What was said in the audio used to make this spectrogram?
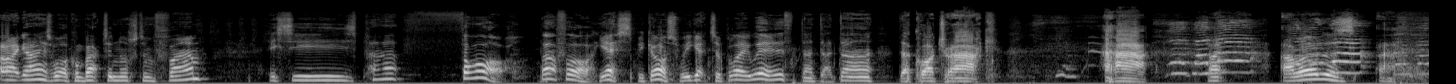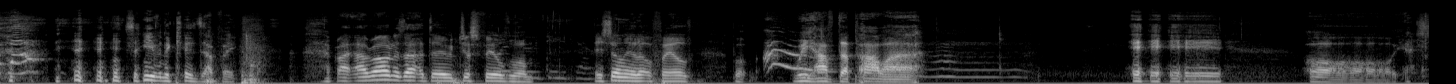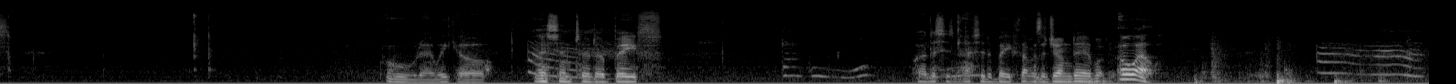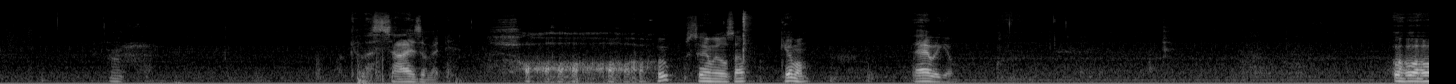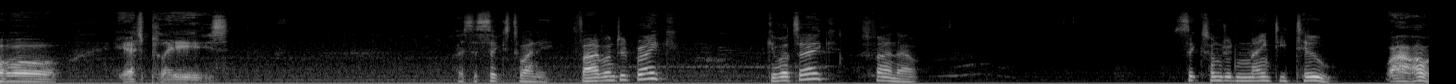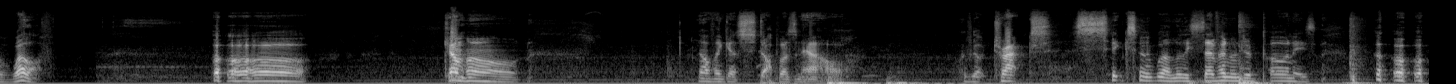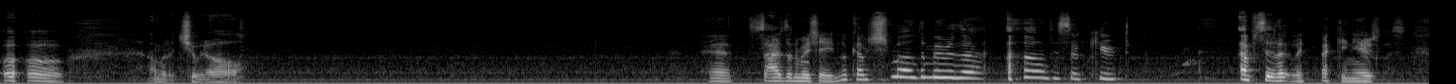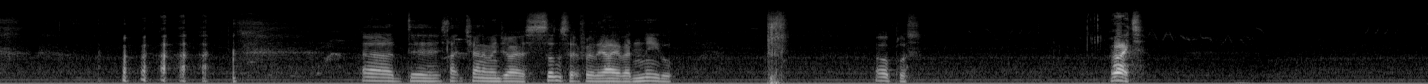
Alright guys, welcome back to Knuston Farm. This is part four. Part four, yes, because we get to play with dun, dun, dun, the Quad-trac. Haha. right, our even the kids happy. Right, our orders are to do just field one. It's only a little field, but we have the power. oh yes. Oh, there we go. Listen to the beef. Well, this isn't actually the beef, that was a John Deere, but oh well. Hmm. Look at the size of it. Oh, steering wheel's up. Come on. There we go. Oh, yes, please. That's a 620. 500 brake? Give or take? Let's find out. 692. Wow, I was well off. Come on. Nothing can stop us now. We've got tracks. 600, well, nearly 700 ponies. I'm going to chew it all. Uh, size of the machine. Look how small the mirrors are. Oh, they're so cute. Absolutely fucking useless. oh dear, it's like trying to enjoy a sunset through the eye of a needle. Hopeless. Right.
